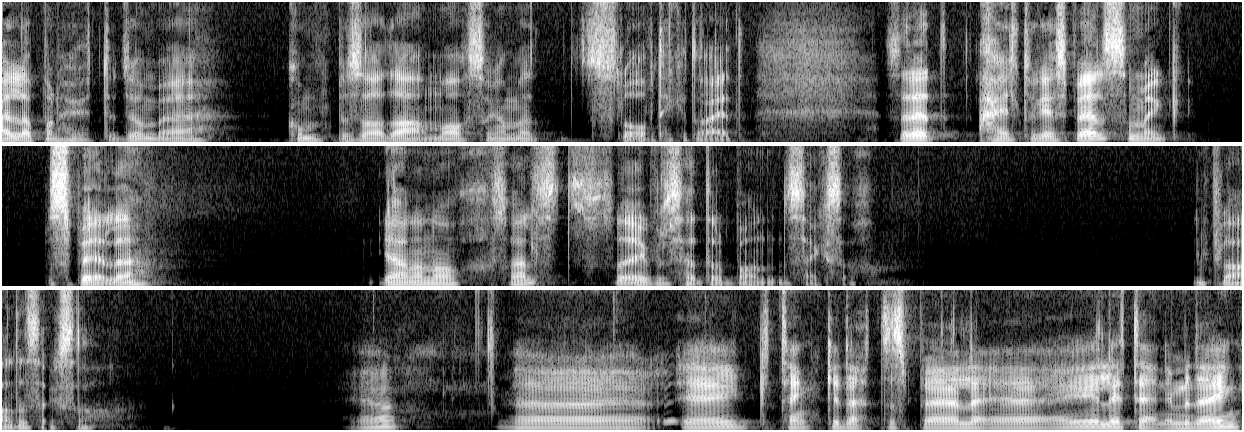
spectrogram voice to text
eller på en hyttetur med kompiser og damer, så kan vi slå opp Ticket Ride. Så det er et helt ok spill som jeg spiller gjerne når som helst, så jeg vil sette det på en sekser. En flate sekser. Ja. Uh, jeg tenker dette spillet er Jeg er litt enig med deg.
